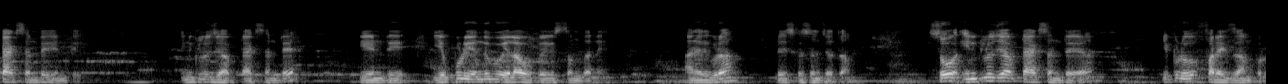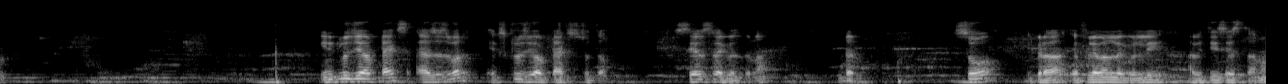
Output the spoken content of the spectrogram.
ట్యాక్స్ అంటే ఏంటి? ఇన్క్లూజివ్ ఆఫ్ ట్యాక్స్ అంటే ఏంటి? ఎప్పుడు ఎందుకు ఎలా ఉపయోగిస్తుందని అనేది కూడా డిస్కషన్ చేద్దాం. సో ఇన్క్లూజివ్ ఆఫ్ ట్యాక్స్ అంటే ఇప్పుడు for example inclusive of tax as usual exclusive of tax చూద్దాం. సేల్స్లోకి వెళ్తున్నా డన్ సో ఇక్కడ ఎఫ్ లెవెన్లోకి వెళ్ళి అవి తీసేస్తాను.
